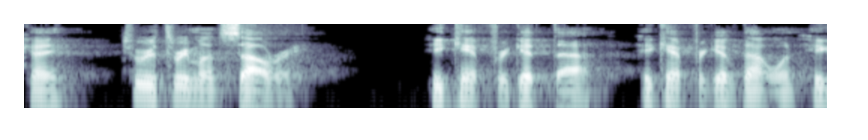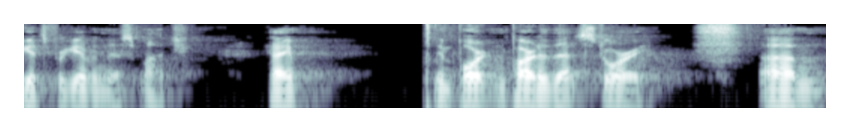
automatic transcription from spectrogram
Okay? Two or three months' salary. He can't forget that. He can't forgive that one. He gets forgiven this much. Okay? Important part of that story. Um,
